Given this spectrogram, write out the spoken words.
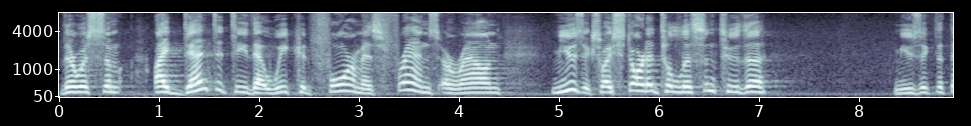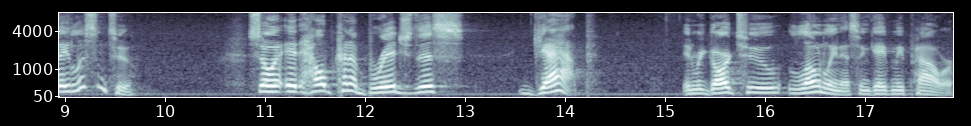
There was some identity that we could form as friends around music. So I started to listen to the music that they listened to. So it helped kind of bridge this gap in regard to loneliness and gave me power.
